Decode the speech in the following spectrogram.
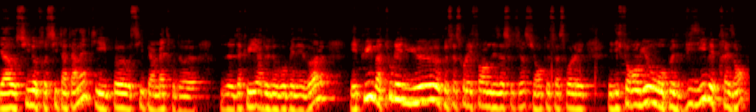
Il y a aussi notre site internet qui peut aussi permettre de- d'accueillir de, nouveaux bénévoles. Et puis, bah, tous les lieux, que ce soit les forums des associations, que ce soit les, les différents lieux où on peut être visible et présent,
